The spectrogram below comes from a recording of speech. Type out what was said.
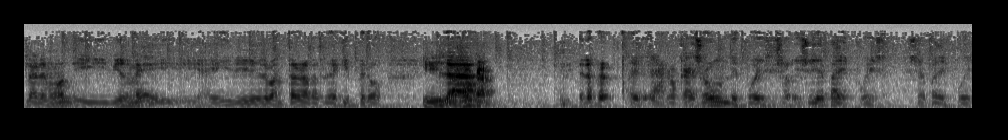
Claremont y Virne y ahí levantaron la patrulla X, pero ¿Y La- la roca? Pero, pero, eh, la roca eso aún después, eso, eso ya para después. Eso era para después.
